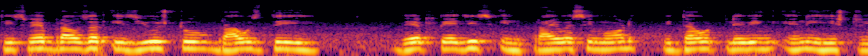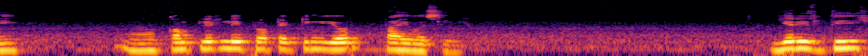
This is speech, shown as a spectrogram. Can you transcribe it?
This web browser is used to browse the web pages in privacy mode without leaving any history, uh, completely protecting your privacy. Here is the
